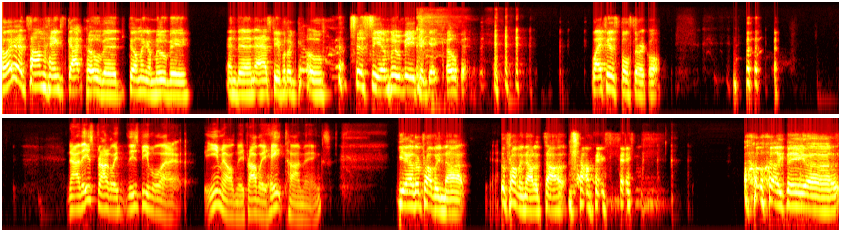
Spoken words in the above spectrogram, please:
I like that Tom Hanks got COVID filming a movie and then asked people to go to see a movie to get COVID. Life is full circle. now these probably these people that emailed me probably hate Tom Hanks. Yeah, they're probably not. They're probably not a Tom, Tom Hanks fan. like they, uh,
